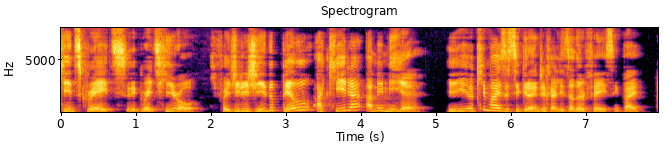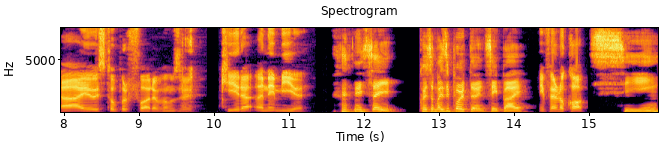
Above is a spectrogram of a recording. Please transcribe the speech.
Kids Great, Great Hero, que foi dirigido pelo Akira Amemiya. E o que mais esse grande realizador fez, pai? Ah, eu estou por fora, vamos ver. Kira Anemia. Isso aí. Coisa mais importante, senpai. Inferno Cop. Sim.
